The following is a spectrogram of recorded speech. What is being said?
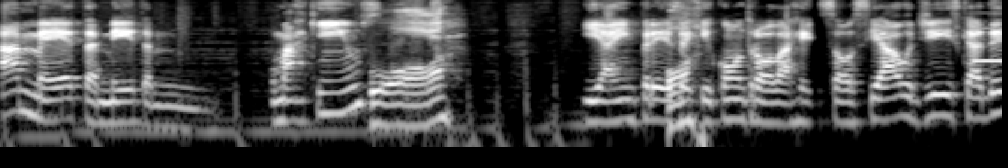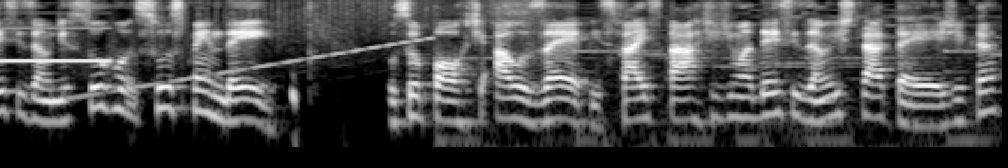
A Meta, Meta, o Marquinhos, Ó, e a empresa Ó. que controla a rede social diz que a decisão de su- suspender o suporte aos apps faz parte de uma decisão estratégica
